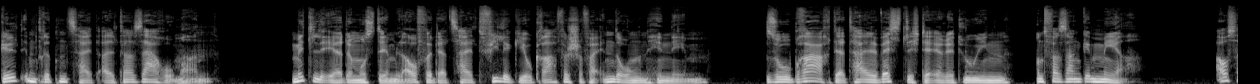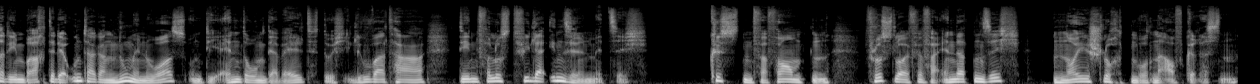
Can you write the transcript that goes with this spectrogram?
gilt im dritten Zeitalter Saruman. Mittelerde musste im Laufe der Zeit viele geografische Veränderungen hinnehmen. So brach der Teil westlich der Eretluin und versank im Meer. Außerdem brachte der Untergang Numenors und die Änderung der Welt durch Ilúvatar den Verlust vieler Inseln mit sich. Küsten verformten, Flussläufe veränderten sich und neue Schluchten wurden aufgerissen.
